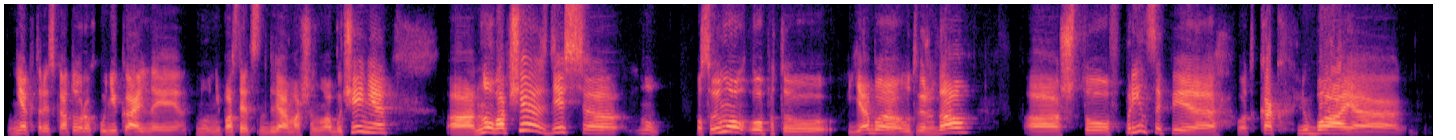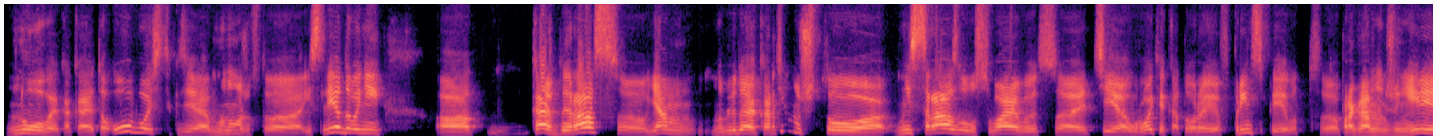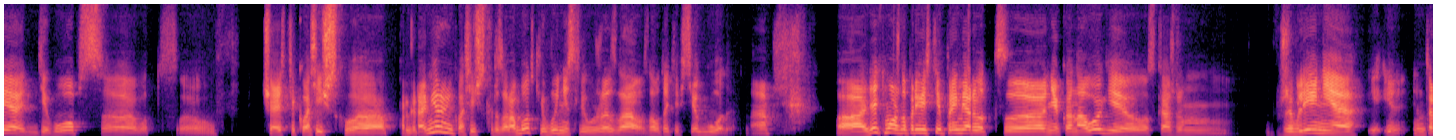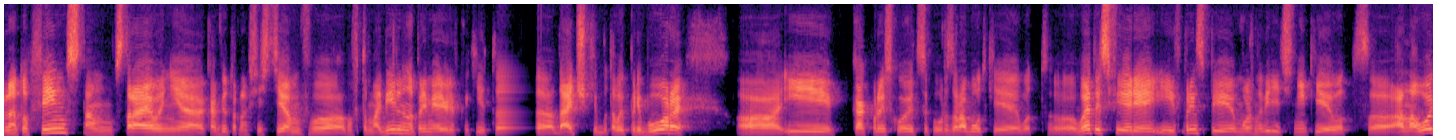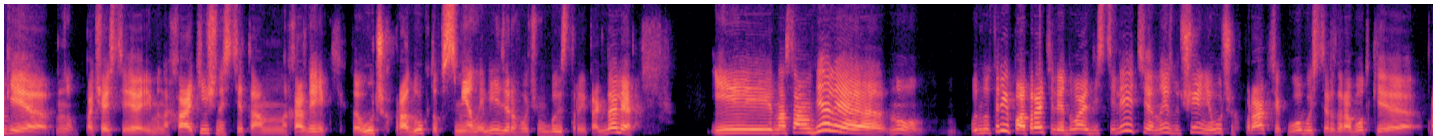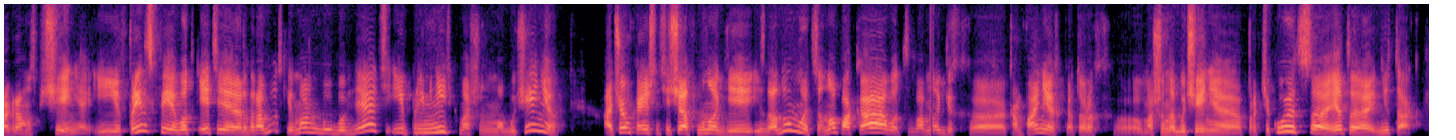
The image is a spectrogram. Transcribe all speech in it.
некоторые из которых уникальные ну, непосредственно для машинного обучения – но вообще здесь, э, ну, по своему опыту, я бы утверждал, а, что в принципе, вот как любая новая какая-то область, где множество исследований, а, каждый раз э, я наблюдаю картину, что не сразу усваиваются те уроки, которые, в принципе, вот э, программная инженерия, DevOps, вот части классического программирования, классической разработки вынесли уже за, за вот эти все годы. Да. А, здесь можно привести пример вот э, некую аналогию, скажем, вживление Internet of Things, там, встраивание компьютерных систем в, в автомобили, например, или в какие-то датчики, бытовые приборы – и как происходит цикл разработки вот э, в этой сфере. И, в принципе, можно видеть некие вот э, аналогии ну, по части именно хаотичности, там, нахождения каких-то лучших продуктов, смены лидеров очень быстро и так далее. И на самом деле, ну, в индустрии потратили два десятилетия на изучение лучших практик в области разработки программного обеспечения. И, в принципе, вот эти разработки можно было бы взять и применить к машинному обучению – о чем, конечно, сейчас многие и задумываются, но пока вот во многих э, компаниях, в которых э, машинное обучение практикуется, это не так.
